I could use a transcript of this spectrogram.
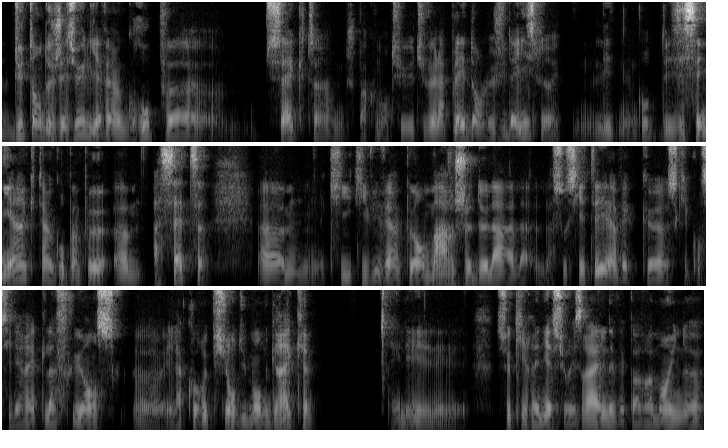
du temps de Jésus, il y avait un groupe secte, je sais pas comment tu, veux l'appeler, dans le judaïsme, les, groupe des Esséniens, qui était un groupe un peu euh, ascète, euh, qui, qui, vivait un peu en marge de la, la, société, avec euh, ce qu'ils considéraient être l'influence euh, et la corruption du monde grec. Et les, ceux qui régnaient sur Israël n'avaient pas vraiment une,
